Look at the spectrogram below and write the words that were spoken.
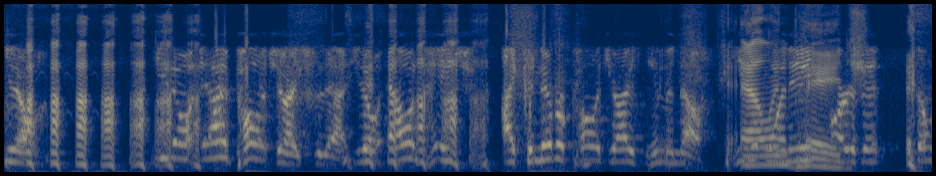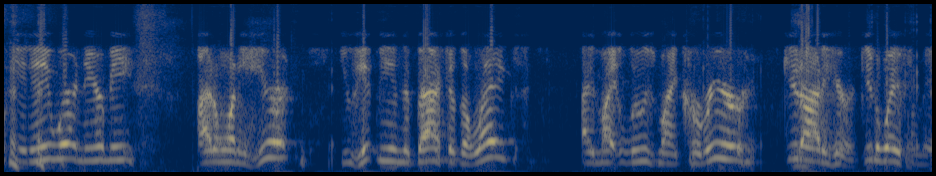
You know, you know, and I apologize for that. You know, Alan Page, I could never apologize to him enough. He didn't Alan want any part of Page. it. Don't get anywhere near me. I don't want to hear it. You hit me in the back of the legs. I might lose my career. Get out of here. Get away from me.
